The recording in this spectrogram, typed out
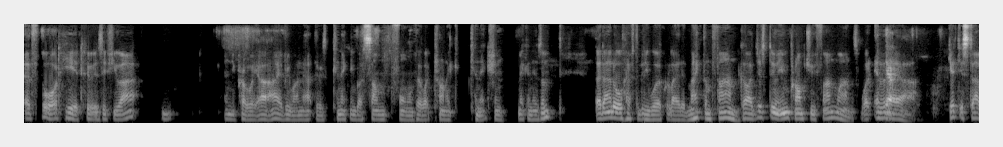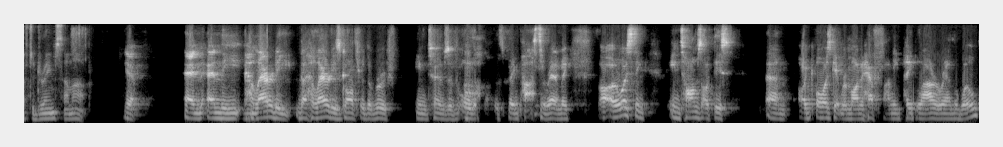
A thought here too is if you are, and you probably are, everyone out there is connecting by some form of electronic connection mechanism they don't all have to be work related. Make them fun. God, just do impromptu fun ones, whatever they are. Get your staff to dream some up. Yeah. And and the hilarity, the hilarity's gone through the roof in terms of all the oh. stuff that's been passed around me. I always think in times like this, um, I always get reminded how funny people are around the world.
